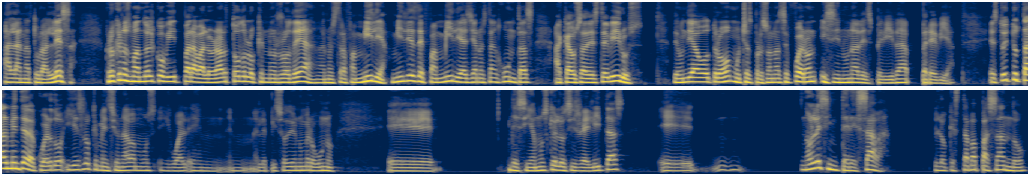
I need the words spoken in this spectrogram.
a la, naturaleza. Creo que nos mandó el COVID para valorar todo lo que nos rodea, a nuestra familia. Miles de familias ya no están juntas a causa de este virus. De un día a otro, muchas personas se fueron y sin una despedida previa. Estoy totalmente de acuerdo y es lo que mencionábamos igual en, en el episodio número uno. Eh, decíamos que los israelitas... Eh, no les interesaba lo que estaba pasando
